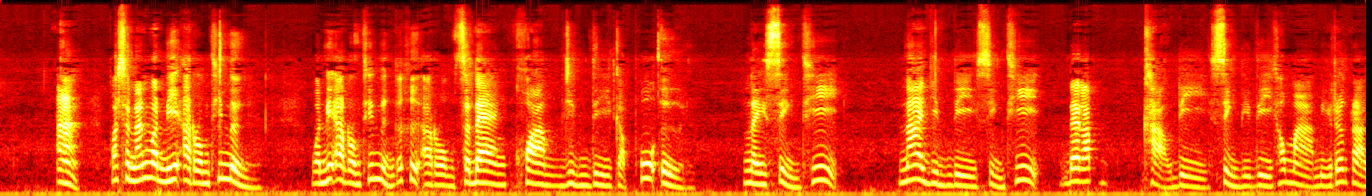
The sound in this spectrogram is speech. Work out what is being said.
ๆอะเพราะฉะนั้นวันนี้อารมณ์ที่หนึ่งวันนี้อารมณ์ที่หนึ่งก็คืออารมณ์แสดงความยินดีกับผู้อื่น ในสิ่งที่น่ายินดีสิ่งที่ได้รับ ข่าวดี สิ่งดีๆ เข้ามามีเรื่องราว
